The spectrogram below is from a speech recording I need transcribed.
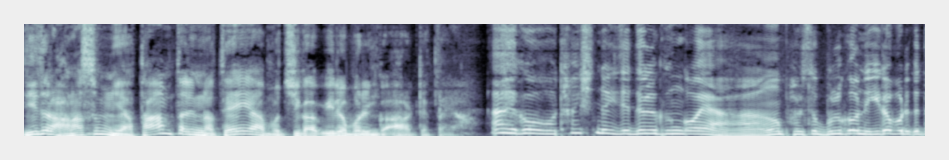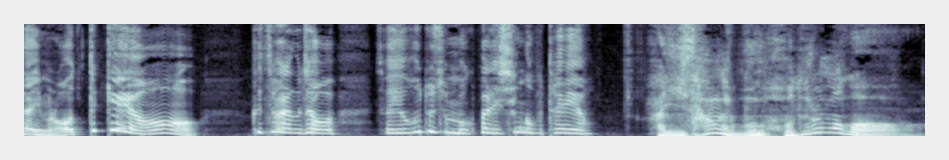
니들 안 왔으면 야 다음 달이나 돼야 뭐 지갑 잃어버린 거 알았겠다 야. 아이고 당신도 이제 늙은 거야. 어, 벌써 물건을 잃어버리고 다니면 어떡해요. 그러지 말고 저 저희 호두 좀 먹고 빨리 신고부터 해요. 아, 이 상황에 뭔 호두를 먹어.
